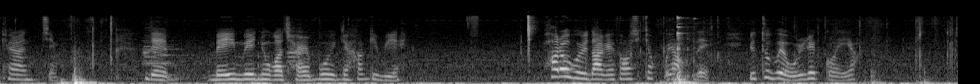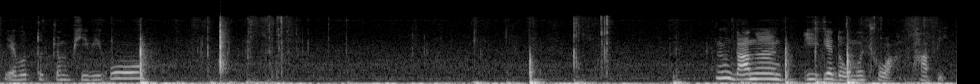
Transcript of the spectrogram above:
계란찜. 근데 메인 메뉴가 잘 보이게 하기 위해 화로불닭에서 시켰고요. 네, 유튜브에 올릴 거예요. 얘부터 좀 비비고 음, 나는 이게 너무 좋아, 밥이.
